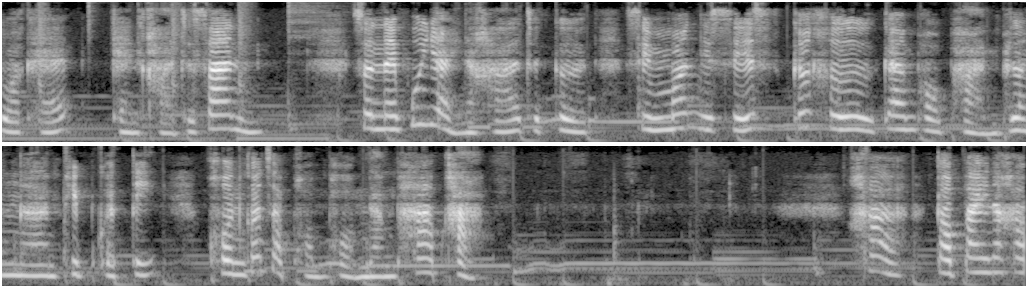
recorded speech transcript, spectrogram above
ตัวแคะแขนขาจะสั้น ส่วนในผู้ใหญ่นะคะจะเกิดซิมมอนดิซิสก็คือการเผาผลาญพลังงานผิดปกติ คนก็จะผอมๆดังภาพค่ะค่ะ ต่อไปนะคะ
